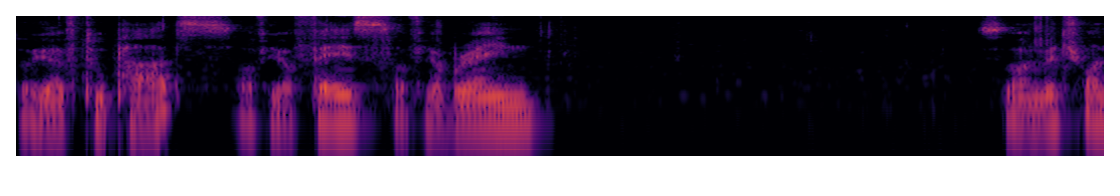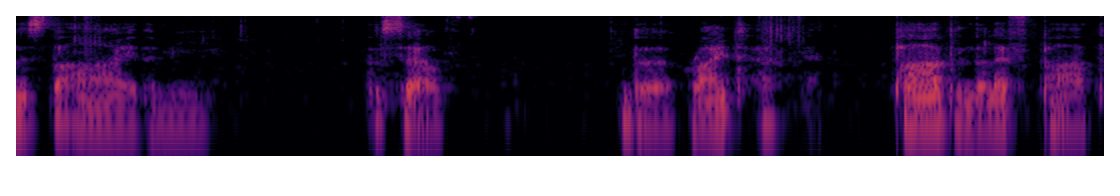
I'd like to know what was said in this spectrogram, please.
So you have two parts of your face, of your brain. So, in which one is the I, the me, the self? The right part and the left part.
